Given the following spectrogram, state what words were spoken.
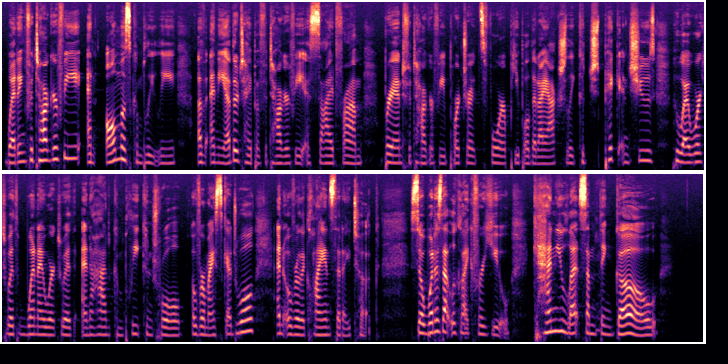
wedding photography and almost completely of any other type of photography aside from brand photography portraits for people that I actually could pick and choose who I worked with when I worked with and had complete control over my schedule and over the clients that I took. So, what does that look like for you? Can you let something go?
